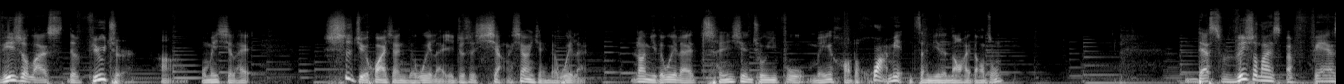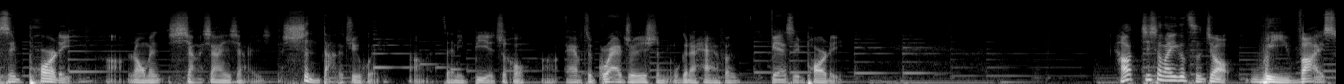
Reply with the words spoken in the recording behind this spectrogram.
visualize the future 啊，我们一起来视觉化一下你的未来，也就是想象一下你的未来，让你的未来呈现出一幅美好的画面在你的脑海当中。Let's visualize a fancy party 啊，让我们想象一下盛大的聚会啊，在你毕业之后啊，After graduation，we're gonna have a fancy party。好，接下来一个词叫 revise。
